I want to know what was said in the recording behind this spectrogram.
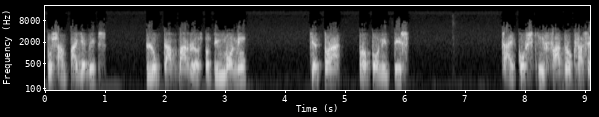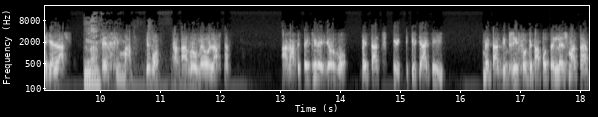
Ντούσαν Μπάγεβιτς, Λουκά Μπάρλο στο τιμόνι και τώρα προπονητής Τσαϊκόφσκι Φαντρόκ θα σε γελάσω. Ναι. Δεν θυμάμαι. Λοιπόν, θα τα βρούμε όλα αυτά. Αγαπητέ κύριε Γιώργο, μετά την Κυριακή, μετά την ψήφο και τα αποτελέσματα,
